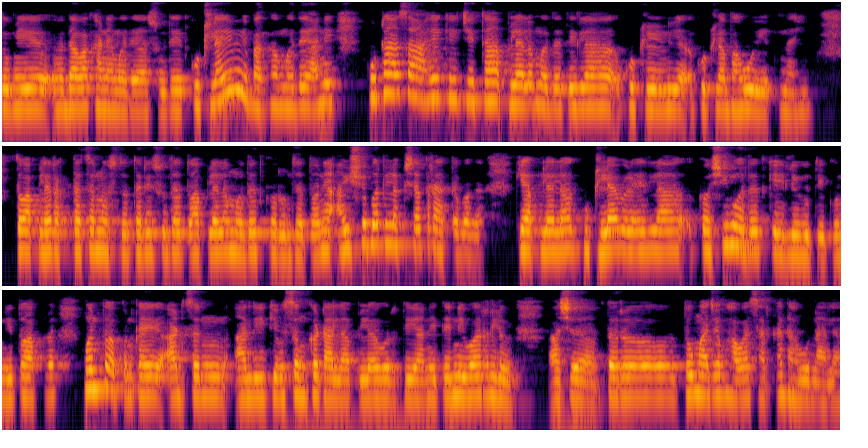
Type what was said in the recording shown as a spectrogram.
तुम्ही दवाखान्यामध्ये असू देत कुठल्याही विभागामध्ये. आणि कुठं असं आहे की जिथं आपल्याला मदतीला कुठली कुठला भाऊ येत नाही. तो आपल्या रक्ताचा नसतो तरी सुद्धा तो आपल्याला मदत करून जातो. आणि आयुष्यभर लक्षात राहतं बघा की आपल्याला कुठल्या वेळेला कशी मदत केली होती कोणी. तो आपलं म्हणतो आपण काही अडचण आली किंवा संकट आलं आपल्यावरती आणि ते निवारलं असं तर तो माझ्या भावासारखा धावून आला.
